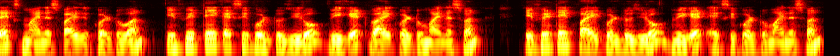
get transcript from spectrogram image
x minus y is equal to 1. If we take x equal to 0, we get y equal to minus 1. If we take y equal to 0, we get x equal to minus 1.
